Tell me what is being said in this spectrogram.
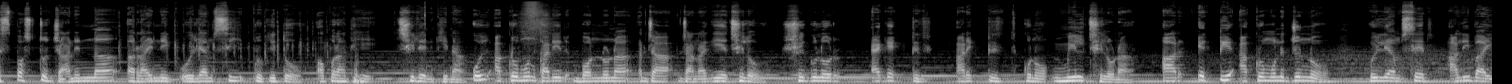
স্পষ্ট জানেন না রাইনিক উইলিয়ামসি প্রকৃত অপরাধী ছিলেন কিনা। ওই আক্রমণকারীর বর্ণনা যা জানা গিয়েছিল, সেগুলোর এক একটির আরেকটির কোনো মিল ছিল না। আর একটি আক্রমণের জন্য উইলিয়ামসের আলিবাই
